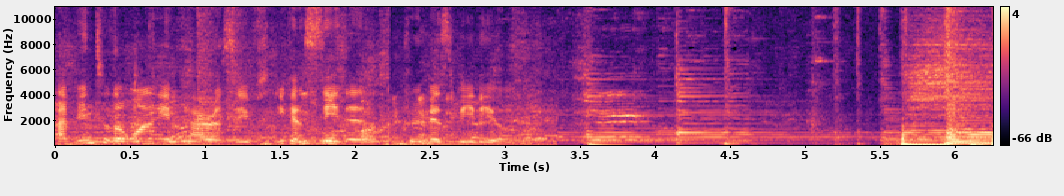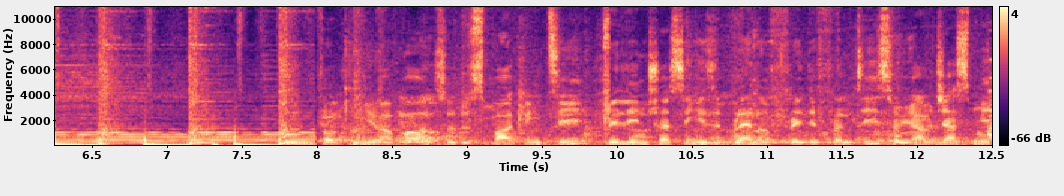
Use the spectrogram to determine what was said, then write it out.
I've been to the one in Paris, you, can see the previous video. Talking you about so the sparkling tea. Really interesting is a blend of three different teas. So you have jasmine,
